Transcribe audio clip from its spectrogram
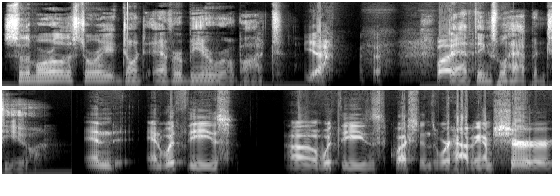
So the moral of the story: don't ever be a robot. Yeah. but Bad things will happen to you. and and with these uh, with these questions we're having, I'm sure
